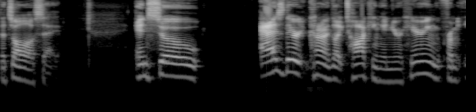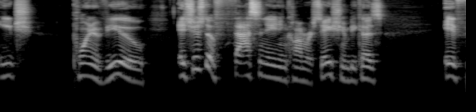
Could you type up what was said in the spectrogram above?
That's all I'll say. And so as they're kind of like talking and you're hearing from each point of view, it's just a fascinating conversation because if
